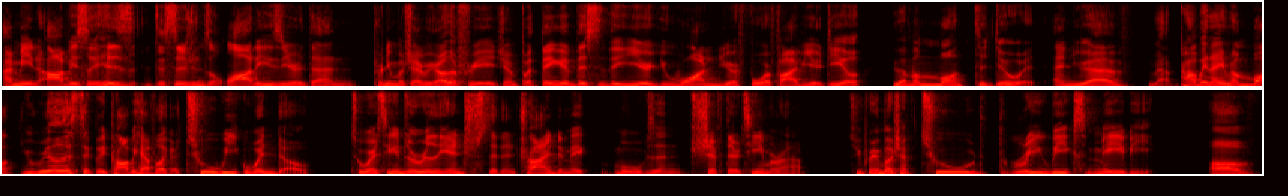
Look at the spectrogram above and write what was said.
I mean, obviously his decision's a lot easier than pretty much every other free agent, but think if this is the year you wanted your four or five year deal, you have a month to do it. And you have probably not even a month. You realistically probably have like a two week window to where teams are really interested in trying to make moves and shift their team around. So you pretty much have two, three weeks maybe of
